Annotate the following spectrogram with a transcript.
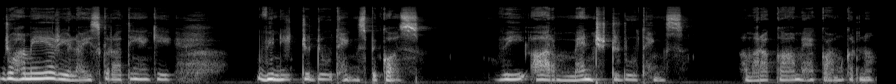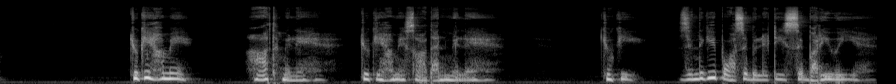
जो हमें ये रियलाइज़ कराती हैं कि we need to do things because we are meant to do things हमारा काम है काम करना। क्योंकि हमें हाथ मिले हैं, क्योंकि हमें साधन मिले हैं, क्योंकि ज़िंदगी पॉसिबिलिटीज से भरी हुई है।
